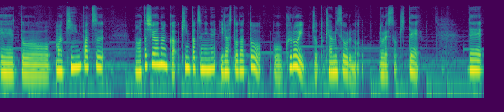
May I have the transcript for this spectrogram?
えっ、とまあ金髪、まあ私はなんか金髪にねイラストだとこう黒いちょっとキャミソールのドレスを着てで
